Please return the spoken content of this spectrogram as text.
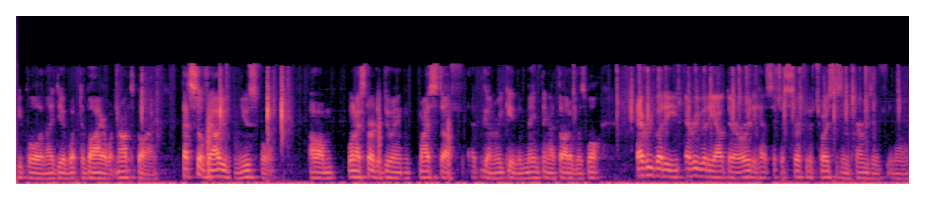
people an idea of what to buy or what not to buy. That's still valuable and useful. Um, when I started doing my stuff at Ganriki, the main thing I thought of was, well, everybody everybody out there already has such a circuit of choices in terms of you know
